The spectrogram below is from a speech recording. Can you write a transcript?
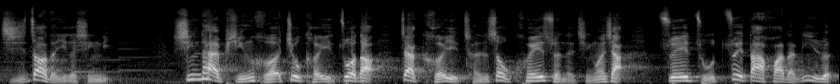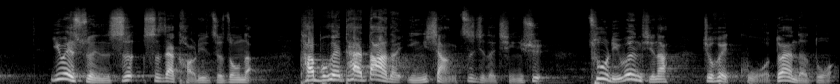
急躁的一个心理。心态平和就可以做到在可以承受亏损的情况下追逐最大化的利润，因为损失是在考虑之中的，它不会太大的影响自己的情绪，处理问题呢就会果断得多。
